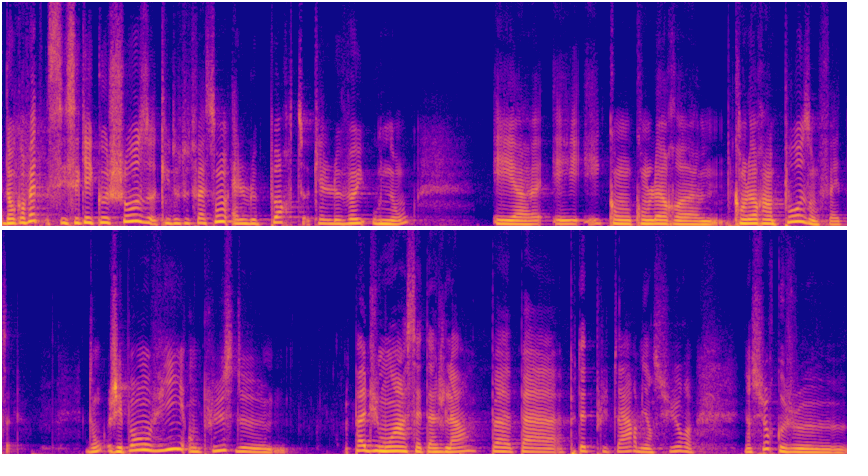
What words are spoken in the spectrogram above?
Donc en fait, c'est quelque chose qui de toute façon, elles le portent, qu'elles le veuillent ou non, et, euh, et, et qu'on leur, euh, qu'on leur impose en fait. Donc j'ai pas envie en plus de, pas du moins à cet âge-là, pas, pas- peut-être plus tard bien sûr, bien sûr que je,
